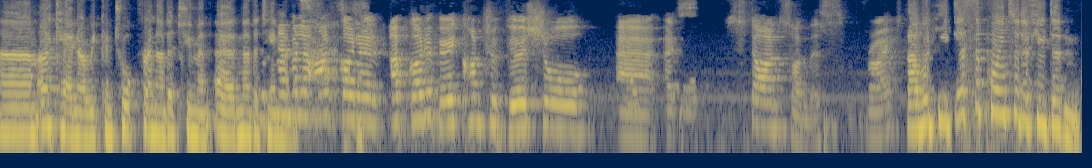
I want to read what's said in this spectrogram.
Um, okay, no, we can talk for another two minutes, uh, another ten Pamela, minutes. I've got a, I've got a very controversial uh, stance on this. right? I would be disappointed if you didn't.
